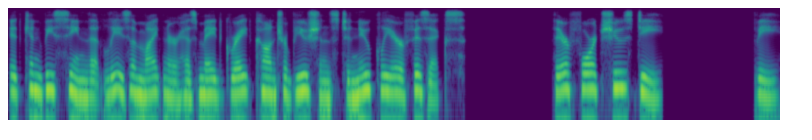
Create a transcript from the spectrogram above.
It can be seen that Lisa Meitner has made great contributions to nuclear physics. Therefore choose D. B.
